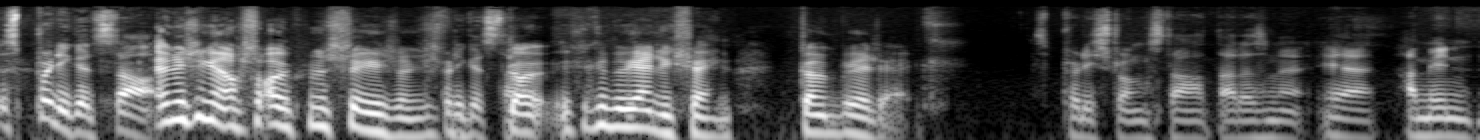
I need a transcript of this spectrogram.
It's a pretty good start. Anything else open season, just pretty good start. if it can be anything, don't be a dick. It's a pretty strong start, that, isn't it? Yeah. I mean,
